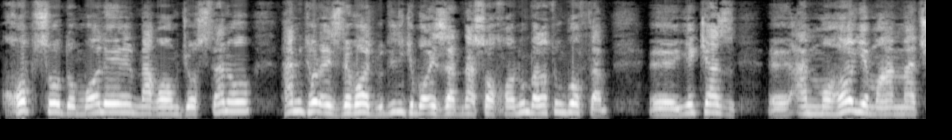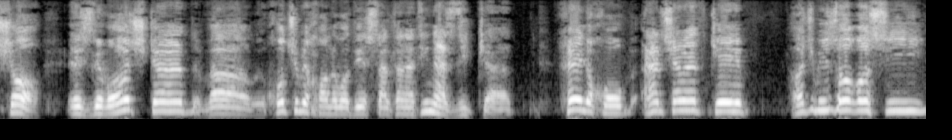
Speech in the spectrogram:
خبس و دنبال مقام جستن و همینطور ازدواج بود. دیدی که با عزت نسا خانوم براتون گفتم یکی از اماهای محمد شاه ازدواج کرد و خودشو به خانواده سلطنتی نزدیک کرد. خیلی خوب. هر شود که حاج میرزا قاسی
